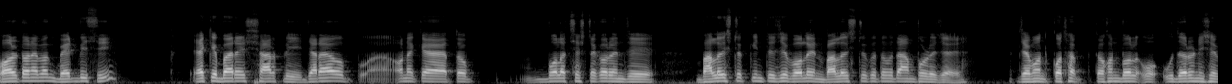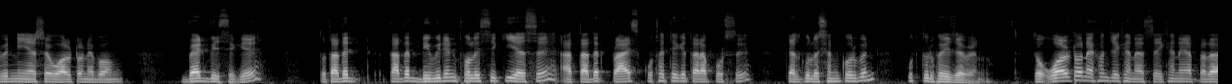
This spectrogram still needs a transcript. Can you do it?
ওয়ালটন এবং ব্যাডবিসি একেবারে শার্পলি। যারা অনেকে তো বলার চেষ্টা করেন যে ভালো স্টক কিনতে যে বলেন, ভালো স্টকে তো দাম পড়ে যায়। যেমন কথা, তখন বল উদাহরণ হিসেবে নিয়ে আসে ওয়ালটন এবং ব্যাডবিসিকে তো তাদের তাদের ডিভিডেন্ড পলিসি কী আছে আর তাদের প্রাইস কোথা থেকে তারা পড়ছে ক্যালকুলেশন করবেন, উত্তর পেয়ে যাবেন। তো ওয়ালটন এখন যেখানে আছে, এখানে আপনারা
